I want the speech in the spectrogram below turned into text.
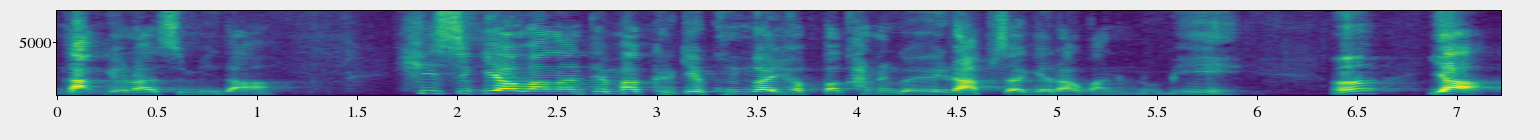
남겨놨습니다. 히스기야 왕한테 막 그렇게 공갈 협박하는 거예요. 랍사게라고 하는 놈이. 어? 야,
